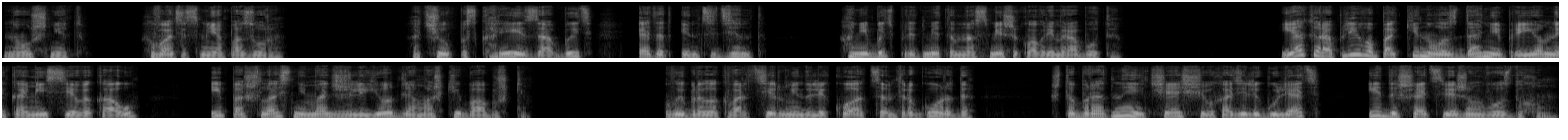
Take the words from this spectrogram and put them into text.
Ну уж нет, хватит с меня позора. Хочу поскорее забыть этот инцидент, а не быть предметом насмешек во время работы. Я торопливо покинула здание приемной комиссии ВКУ и пошла снимать жилье для Машки и бабушки. Выбрала квартиру недалеко от центра города, чтобы родные чаще выходили гулять и дышать свежим воздухом.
